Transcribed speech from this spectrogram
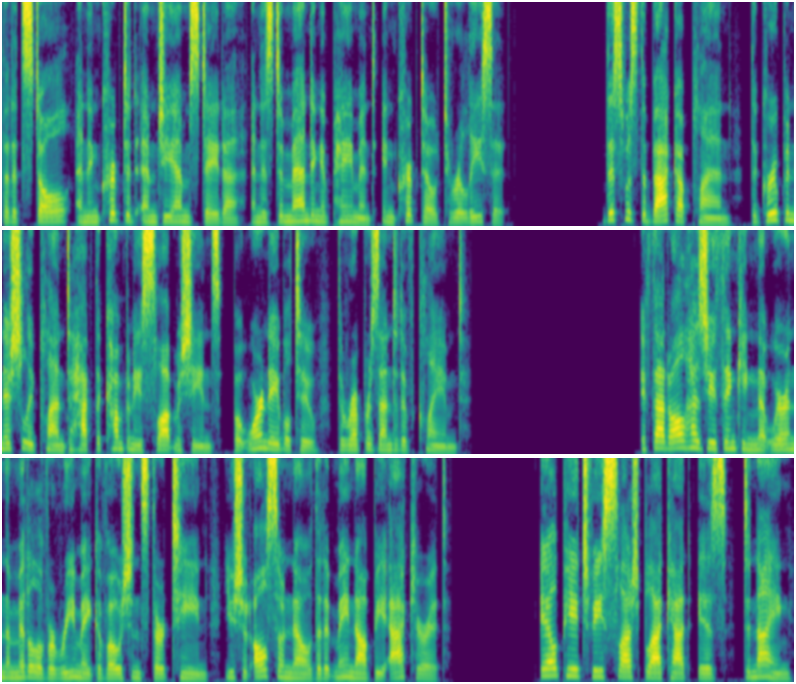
that it stole and encrypted MGM's data and is demanding a payment in crypto to release it. This was the backup plan. The group initially planned to hack the company's slot machines, but weren't able to, the representative claimed. If that all has you thinking that we're in the middle of a remake of Ocean's 13, you should also know that it may not be accurate. ALPHV slash BlackCat is denying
